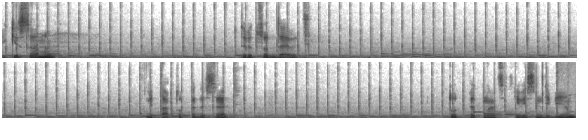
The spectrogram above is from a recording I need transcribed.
Які саме? 909. І так, тут 50. Тут 15,8 dBm.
